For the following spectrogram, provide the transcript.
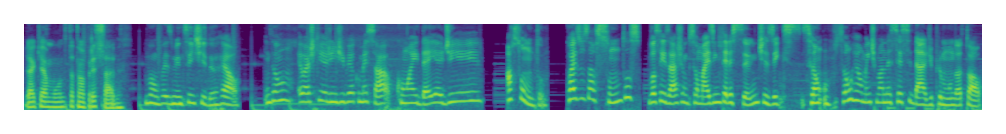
já que o mundo está tão apressado. Bom, faz muito sentido, real. Então, eu acho que a gente devia começar com a ideia de assunto. Quais os assuntos vocês acham que são mais interessantes e que são, são realmente uma necessidade para o mundo atual?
